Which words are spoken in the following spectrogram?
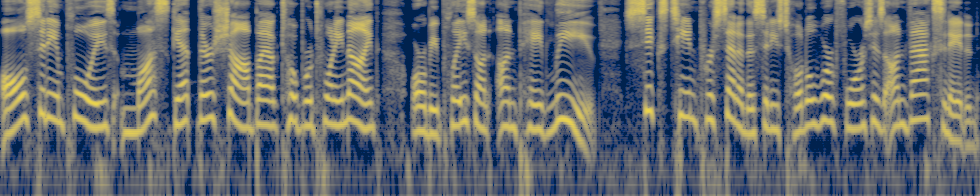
all city employees must get their shot by October 29th or be placed on unpaid leave. 16% of the city's total workforce is unvaccinated.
